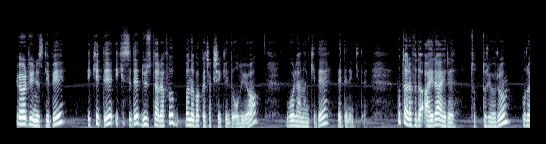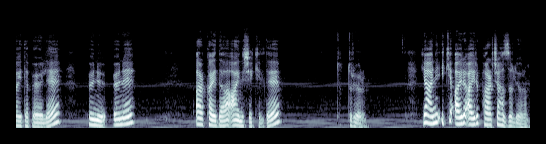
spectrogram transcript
Gördüğünüz gibi iki de, ikisi de düz tarafı bana bakacak şekilde oluyor. Volanınki de bedeninki de. Bu tarafı da ayrı ayrı tutturuyorum. Burayı da böyle. Önü öne. Arkayı da aynı şekilde tutturuyorum. Yani iki ayrı ayrı parça hazırlıyorum.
